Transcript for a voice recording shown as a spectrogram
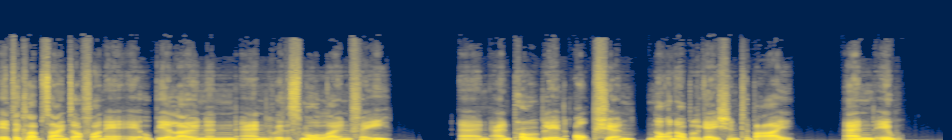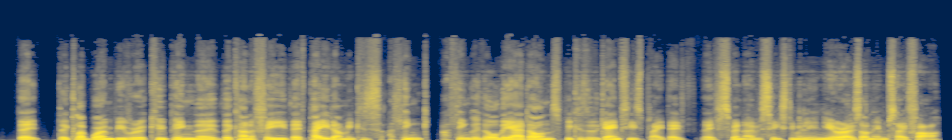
if the club signs off on it, it'll be a loan and, and with a small loan fee, and and probably an option, not an obligation to buy, and it the the club won't be recouping the, the kind of fee they've paid. I mean, because I think I think with all the add-ons because of the games he's played, they've they've spent over sixty million euros on him so far,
